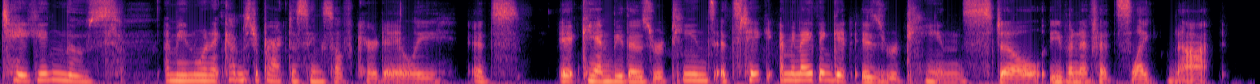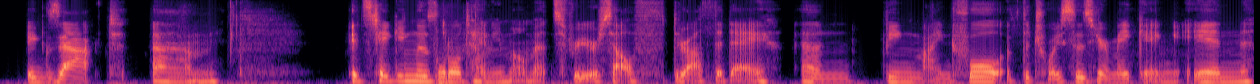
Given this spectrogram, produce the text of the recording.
taking those I mean when it comes to practicing self-care daily, it's it can be those routines. It's taking I mean I think it is routines still even if it's like not exact. Um it's taking those little tiny moments for yourself throughout the day and being mindful of the choices you're making in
